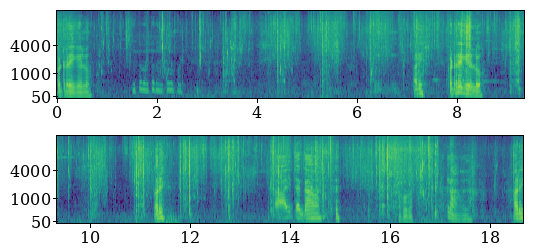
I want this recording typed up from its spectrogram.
कटरे गेलो. अरे कटरे गेलो. अरे. आईच्या गावात. हा बघा गावाला. अरे.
